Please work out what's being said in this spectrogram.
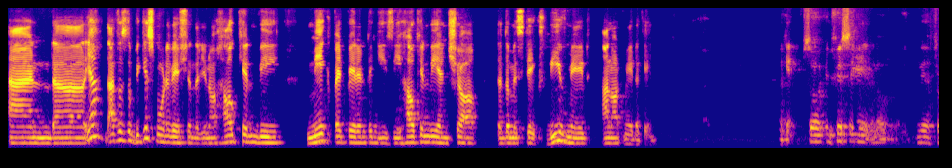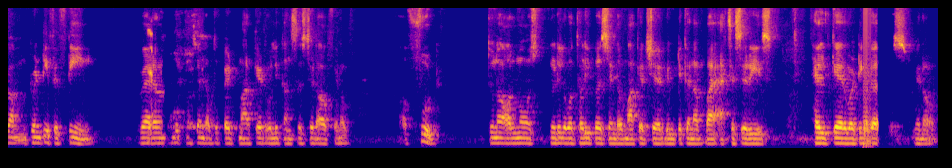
And uh, yeah, that was the biggest motivation that, you know, how can we make pet parenting easy? How can we ensure that the mistakes we've made are not made again? Okay, so if you say, you know, from 2015, where yeah. around 100% of the pet market only consisted of, you know, of food, to now almost little over 30% of market share being taken up by accessories, healthcare verticals, you know,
